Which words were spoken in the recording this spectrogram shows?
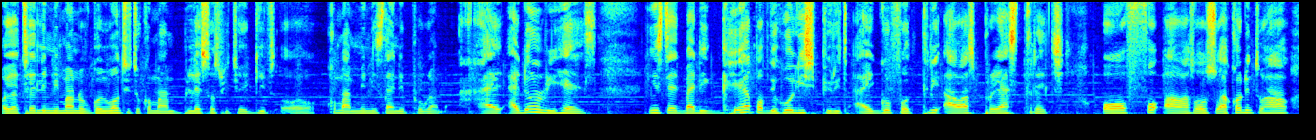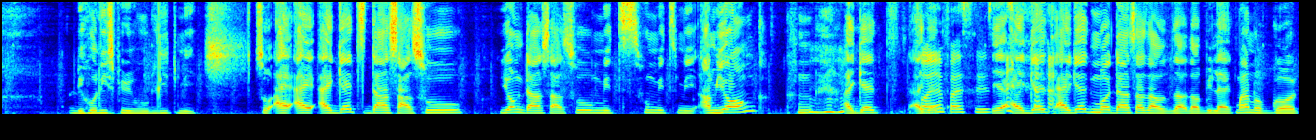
or you're telling me, man of God, we want you to come and bless us with your gifts or come and minister in the program, I I don't rehearse. Instead, by the help of the Holy Spirit, I go for three hours prayer stretch or four hours also, according to how the Holy Spirit will lead me. So I I, I get dancers who young dancers who meet who meet me. I'm young. I get I For get emphasis. yeah I get I get more dancers that will, that will be like man of God.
